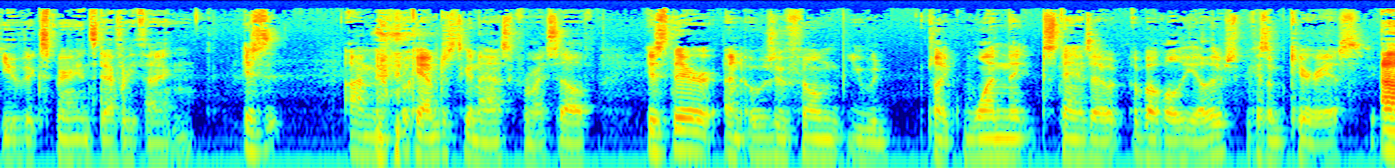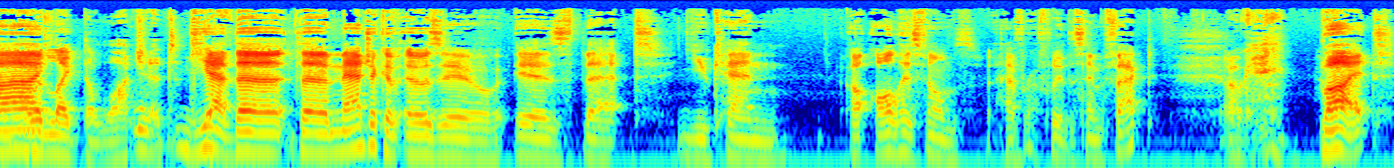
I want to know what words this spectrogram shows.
you've experienced everything. Is I'm okay. I'm just gonna ask for myself. Is there an Ozu film you would like one that stands out above all the others? Because I'm curious. I Uh, would like to watch it. Yeah, the the magic of Ozu is that you can uh, all his films have roughly the same effect, Okay. but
